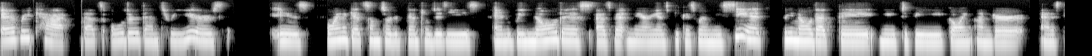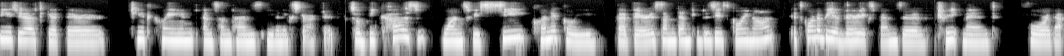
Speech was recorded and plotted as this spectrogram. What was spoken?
every cat that's older than three years is going to get some sort of dental disease. And we know this as veterinarians because when we see it, we know that they need to be going under anesthesia to get their teeth cleaned and sometimes even extracted. So because once we see clinically that there is some dental disease going on, it's going to be a very expensive treatment for that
